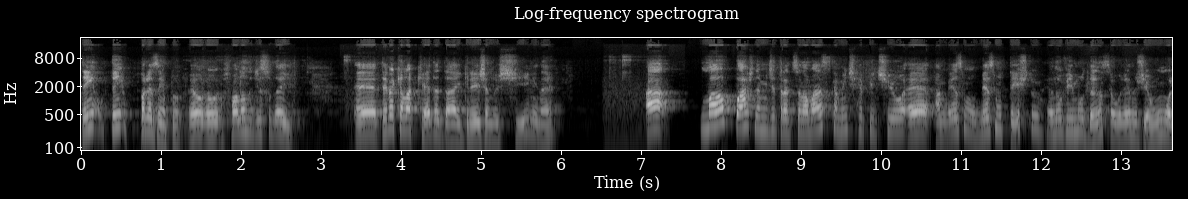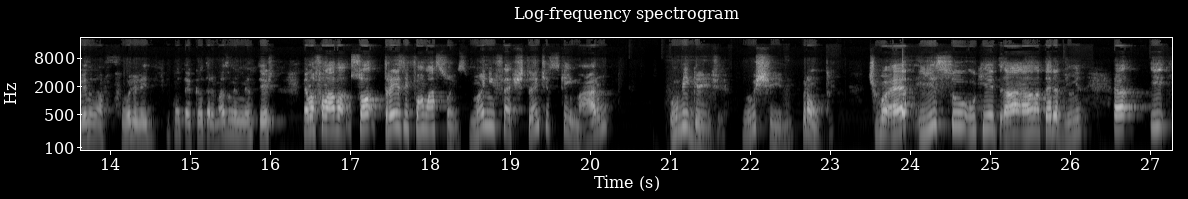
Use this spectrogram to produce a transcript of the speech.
Tem, tem, por exemplo, eu, eu falando disso daí, é, teve aquela queda da igreja no Chile, né? A maior parte da mídia tradicional basicamente repetiu é, a mesmo, o mesmo texto. Eu não vi mudança, eu olhei no G1, olhei na Folha, olhei enquanto é canto, era mais ou menos o mesmo texto. Ela falava só três informações. Manifestantes queimaram uma igreja no Chile. Pronto. Tipo, é isso o que a, a matéria vinha. É, e,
